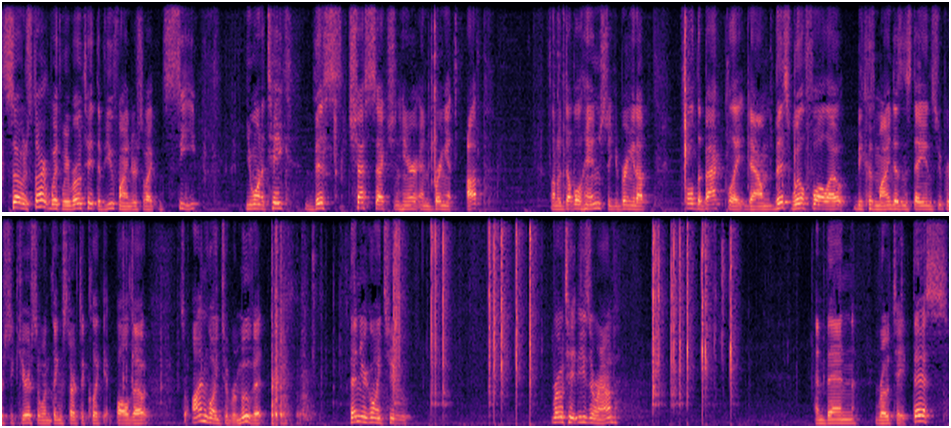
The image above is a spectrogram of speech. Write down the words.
So to start with, we rotate the viewfinder so I can see. You want to take this chest section here and bring it up. It's on a double hinge, so you bring it up, fold the back plate down. This will fall out because mine doesn't stay in super secure, so when things start to click, it falls out. So I'm going to remove it. Then you're going to rotate these around and then rotate this,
